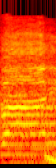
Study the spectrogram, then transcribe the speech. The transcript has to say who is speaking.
Speaker 1: Bye.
